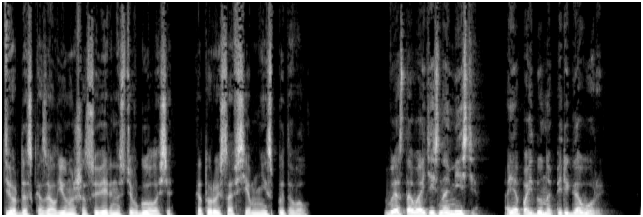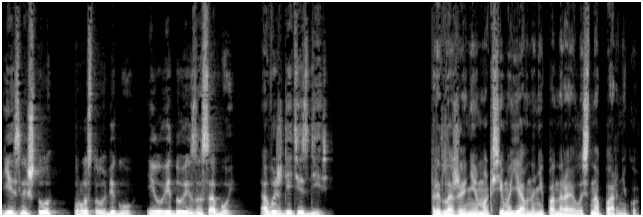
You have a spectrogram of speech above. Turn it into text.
твердо сказал юноша с уверенностью в голосе, которую совсем не испытывал. «Вы оставайтесь на месте, а я пойду на переговоры. Если что, просто убегу и уведу их за собой, а вы ждите здесь». Предложение Максима явно не понравилось напарнику,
